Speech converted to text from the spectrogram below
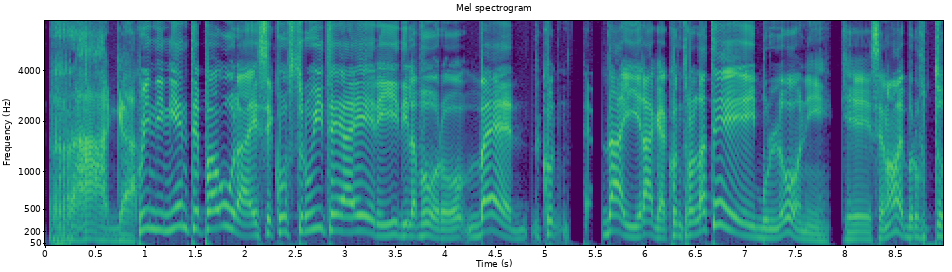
Raga. Quindi niente paura e se costruite aerei di lavoro, beh, con... dai raga, controllate i bulloni, che se no è brutto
